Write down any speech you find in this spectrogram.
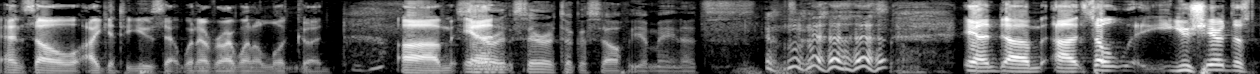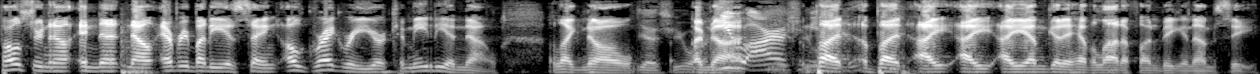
and so I get to use that whenever I want to look good. Um, Sarah, and Sarah took a selfie of me. That's, that's it. So, And um, uh, so you shared this poster now, and then now everybody is saying, "Oh, Gregory, you're a comedian now." I'm like, no, Yes, you are. I'm not. You are a comedian. but but I, I, I am going to have a lot of fun being an MC,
